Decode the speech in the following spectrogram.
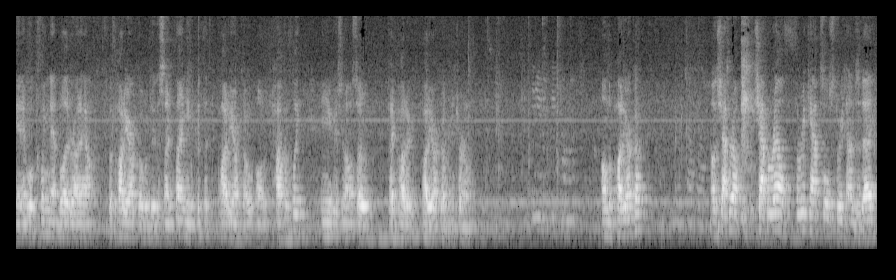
and it will clean that blood right out. But Pau-d'Arco will do the same thing. You can put the Pau-d'Arco on topically, and you can also take Podi- Pau-d'Arco internally. Can you repeat how much? On the Pau-d'Arco, on the Chaparral, Chaparral, three capsules three times a day.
